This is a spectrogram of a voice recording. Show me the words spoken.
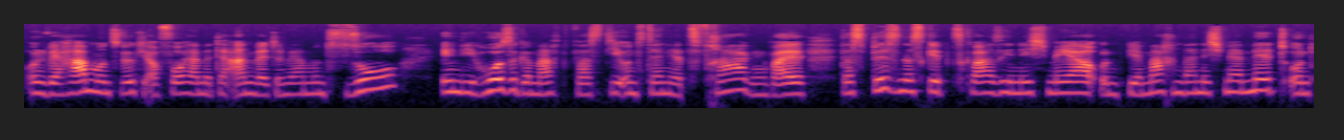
und wir haben uns wirklich auch vorher mit der Anwältin, wir haben uns so in die Hose gemacht, was die uns denn jetzt fragen, weil das Business gibt's quasi nicht mehr und wir machen da nicht mehr mit und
